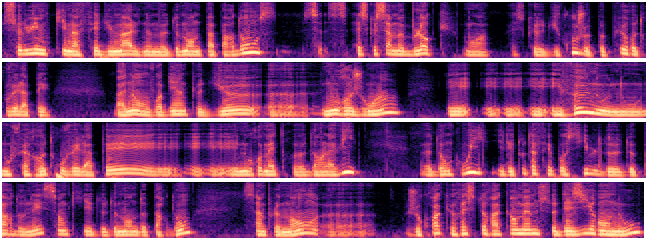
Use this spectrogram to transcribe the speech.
celui qui m'a fait du mal ne me demande pas pardon, est-ce que ça me bloque, moi? Est-ce que du coup, je peux plus retrouver la paix? Ben non, on voit bien que Dieu euh, nous rejoint et, veut nous, nous, faire retrouver la paix et, nous remettre dans la vie. Euh, Donc oui, il est tout à fait possible de, pardonner sans qu'il y ait de demande de pardon. Simplement, euh, je crois que restera quand même ce désir en nous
